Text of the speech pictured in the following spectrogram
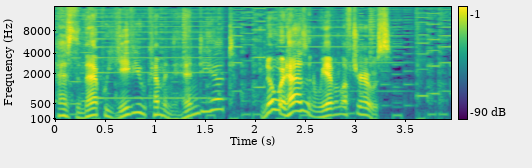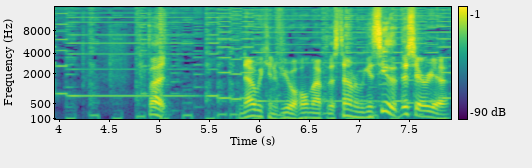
Has the map we gave you come in handy yet? No, it hasn't. We haven't left your house. But now we can view a whole map of this town, and we can see that this area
